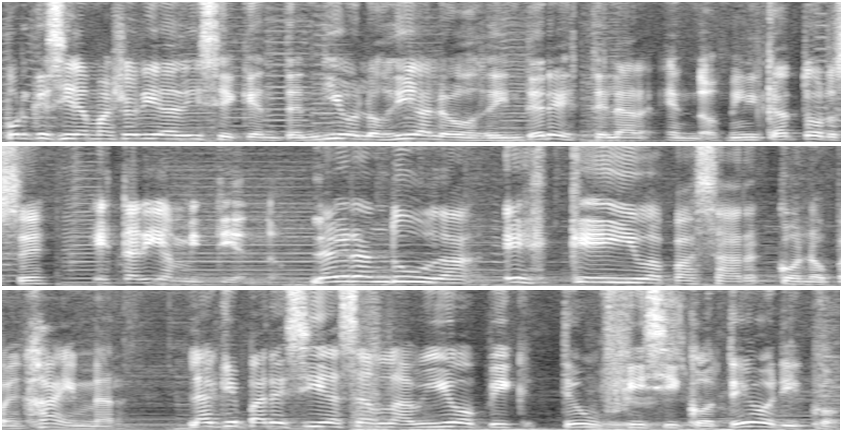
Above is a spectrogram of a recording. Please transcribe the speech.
porque si la mayoría dice que entendió los diálogos de Interestelar en 2014, estarían mintiendo. La gran duda es qué iba a pasar con Oppenheimer, la que parecía ser la biopic de un físico teórico.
